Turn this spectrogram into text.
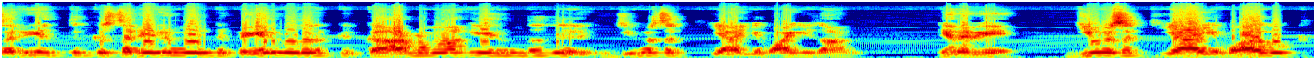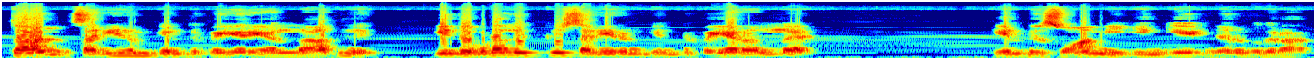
சரீரத்துக்கு சரீரம் என்று பெயர்வதற்கு காரணமாக இருந்தது ஜீவசக்தியாகிய வாயுதான். எனவே ஜீவசக்தியாகிய வாயுக்குத்தான் சரீரம் என்று பெயரே அல்லாது இந்த உடலுக்கு சரீரம் என்று பெயர் அல்ல என்று சுவாமி இங்கே நிறுவுகிறார்.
